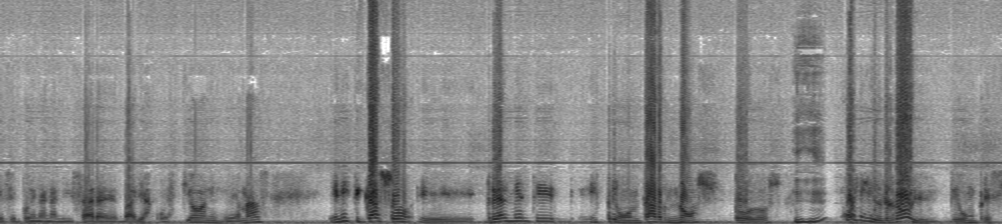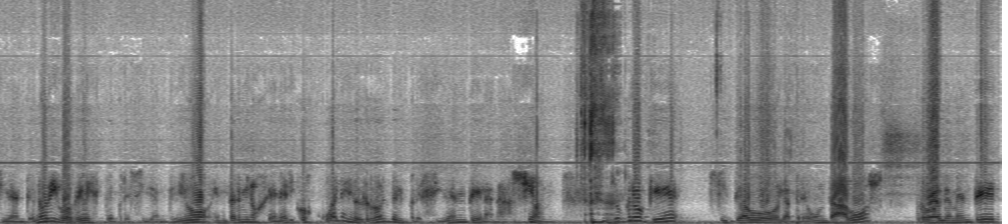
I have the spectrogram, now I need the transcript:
que se pueden analizar eh, varias cuestiones y demás. En este caso, eh, realmente es preguntarnos todos cuál es el rol de un presidente. No digo de este presidente, digo en términos genéricos, cuál es el rol del presidente de la nación. Yo creo que si te hago la pregunta a vos, probablemente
